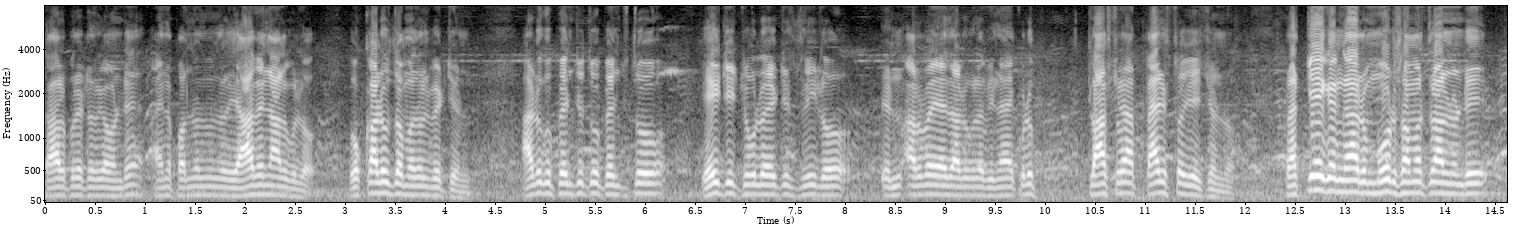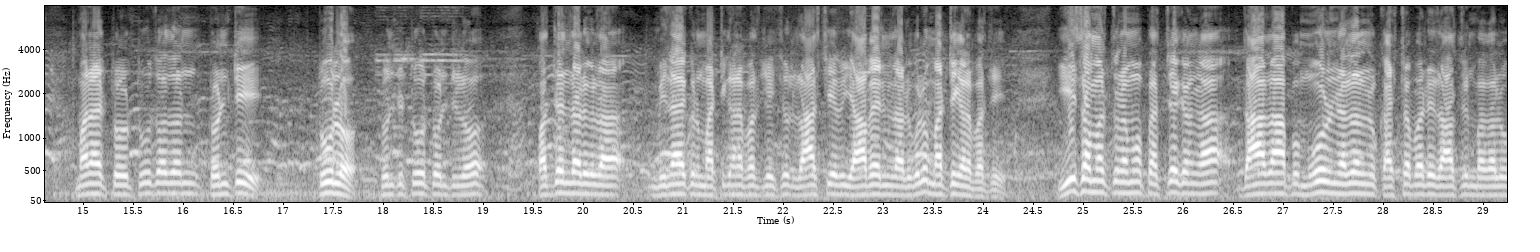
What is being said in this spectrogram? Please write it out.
కార్పొరేటర్గా ఉండే ఆయన పంతొమ్మిది వందల యాభై నాలుగులో ఒక్క అడుగుతో మొదలుపెట్టిండు. అడుగు పెంచుతూ పెంచుతూ ఎయిటీ టూలో ఎయిటీ త్రీలో అరవై ఐదు అడుగుల వినాయకుడు ప్లాస్టర్ ఆఫ్ ప్యారిస్తో చేసిండు. ప్రత్యేకంగా మూడు సంవత్సరాల నుండి మన టూ టూ థౌజండ్ ట్వంటీ టూలో ట్వంటీ టూ ట్వంటీలో పద్దెనిమిది అడుగుల వినాయకుడు మట్టి గణపతి చేశారు లాస్ట్ ఇయర్ యాభై ఎనిమిది అడుగులు మట్టి గణపతి. ఈ సంవత్సరము ప్రత్యేకంగా దాదాపు మూడు నెలలను కష్టపడి రాత్రి పగలు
